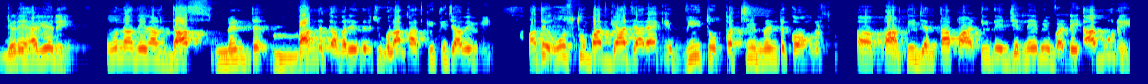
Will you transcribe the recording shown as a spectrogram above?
ਜਿਹੜੇ ਹੈਗੇ ਨੇ ਉਹਨਾਂ ਦੇ ਨਾਲ 10 ਮਿੰਟ ਬੰਦ ਕਮਰੇ ਦੇ ਵਿੱਚ ਮੁਲਾਕਾਤ ਕੀਤੀ ਜਾਵੇਗੀ ਅਤੇ ਉਸ ਤੋਂ ਬਾਅਦ ਕਿਹਾ ਜਾ ਰਿਹਾ ਹੈ ਕਿ 20 ਤੋਂ 25 minute Congress Bharatiya Janata Party ਦੇ ਜਿੰਨੇ ਵੀ ਵੱਡੇ ਆਗੂ ਨੇ,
